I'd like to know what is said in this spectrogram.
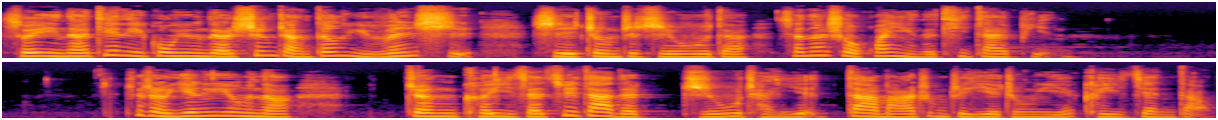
所以呢，电力供应的生长灯与温室是种植植物的相当受欢迎的替代品。这种应用呢，正可以在最大的植物产业——大麻种植业中也可以见到。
